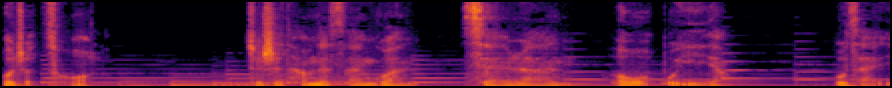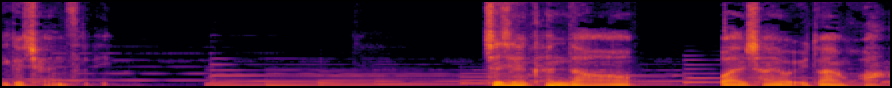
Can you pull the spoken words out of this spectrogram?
或者错了，只是他们的三观显然和我不一样，不在一个圈子里。之前看到网上有一段话。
